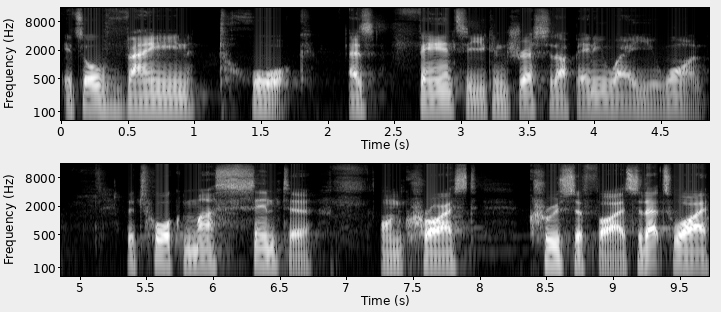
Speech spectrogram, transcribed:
It's all vain talk. As fancy, you can dress it up any way you want the talk must center on Christ crucified. So that's why,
